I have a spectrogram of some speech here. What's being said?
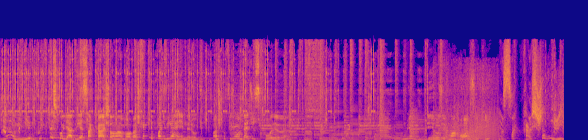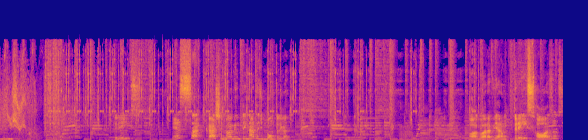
Meu amigo, por que que eu escolhi abrir essa caixa lá na Valve? Acho que é porque pode vir a Emerald. Acho que eu fiz uma bad escolha, velho. Meu Deus, veio uma rosa aqui. Caixa um lixo. Três. Essa caixa, meu amigo, não tem nada de bom, tá ligado? Ó, agora vieram três rosas.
